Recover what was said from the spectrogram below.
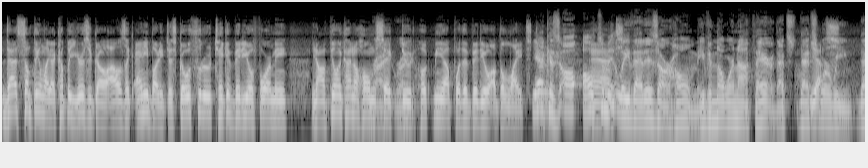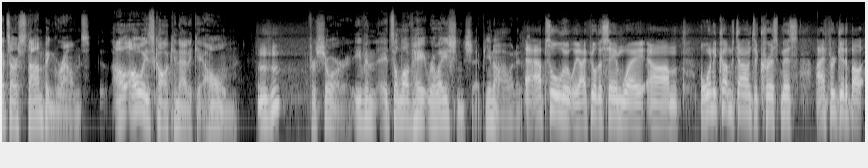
That's something like a couple years ago, I was like, anybody, just go through, take a video for me. You know, I'm feeling kind of homesick, right. dude. Hook me up with a video of the lights. Yeah, because ultimately that is our home, even though we're not there. That's that's Yes. where we that's our stomping grounds. I'll always call Connecticut home. Mm-hmm. For sure. Even it's a love hate relationship. You know how it is. Absolutely, I feel the same way. Um, but when it comes down to Christmas, I forget about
